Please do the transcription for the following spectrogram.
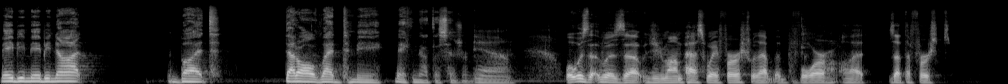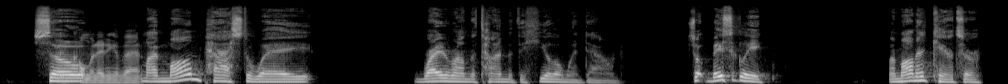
Maybe, maybe not. But that all led to me making that decision. Yeah. What was that? Was uh, did your mom pass away first? Was that before all that? Was that the first so culminating event? My mom passed away right around the time that the helo went down. So basically, my mom had cancer.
